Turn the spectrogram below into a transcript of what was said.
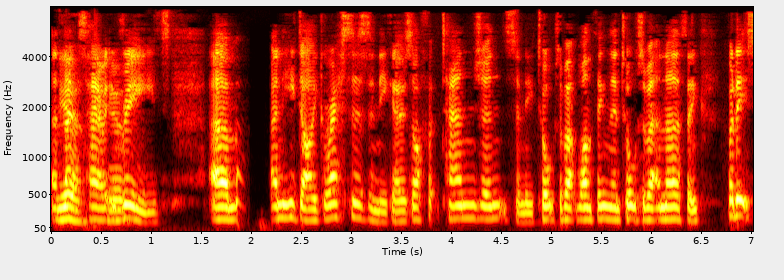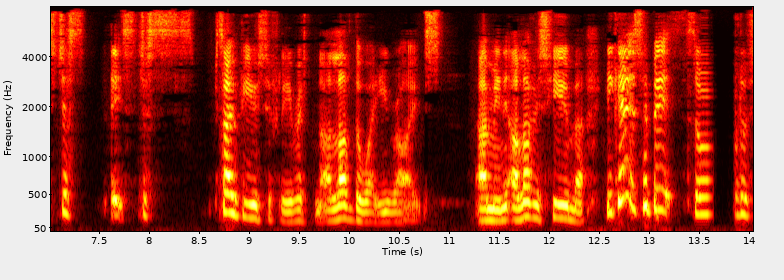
and Yeah, that's how it yeah. reads. Um, and he digresses and he goes off at tangents and he talks about one thing then talks about another thing. But it's just it's just so beautifully written. I love the way he writes. I mean, I love his humour. He gets a bit sort of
